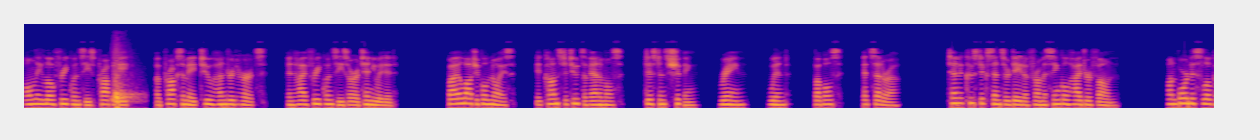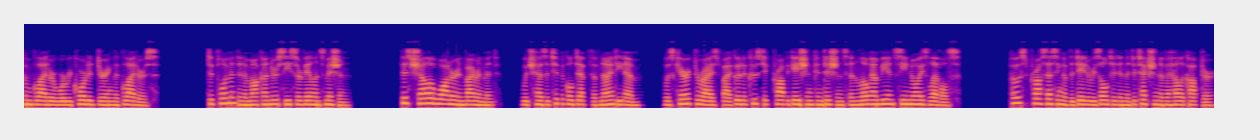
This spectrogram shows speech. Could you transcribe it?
only low frequencies propagate, approximate 200 Hz, and high frequencies are attenuated. Biological noise, it constitutes of animals, distance shipping, rain, wind, bubbles, etc. 10 acoustic sensor data from a single hydrophone. On board a Slocum glider were recorded during the glider's deployment in a mock undersea surveillance mission. This shallow water environment, which has a typical depth of 90 m, was characterized by good acoustic propagation conditions and low ambient sea noise levels. Post-processing of the data resulted in the detection of a helicopter,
